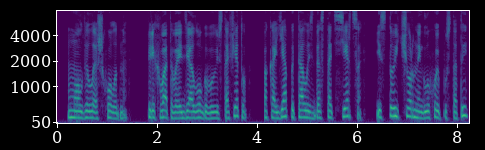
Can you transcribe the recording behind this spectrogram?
— молвил Эш холодно, перехватывая диалоговую эстафету, пока я пыталась достать сердце из той черной глухой пустоты,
